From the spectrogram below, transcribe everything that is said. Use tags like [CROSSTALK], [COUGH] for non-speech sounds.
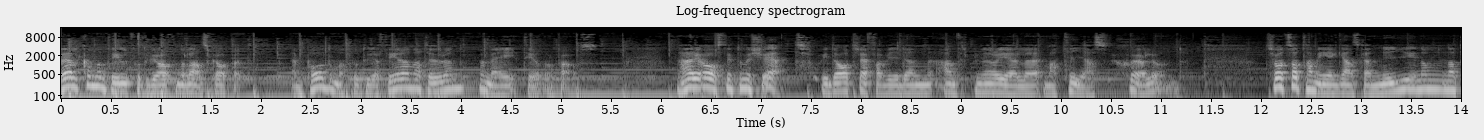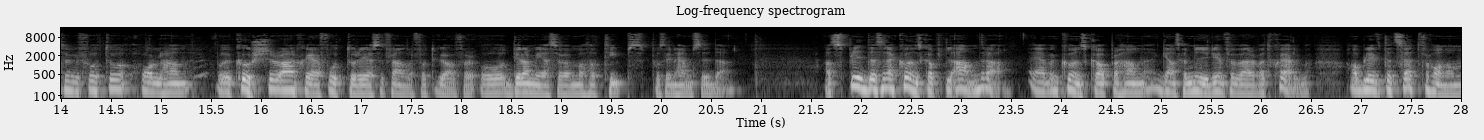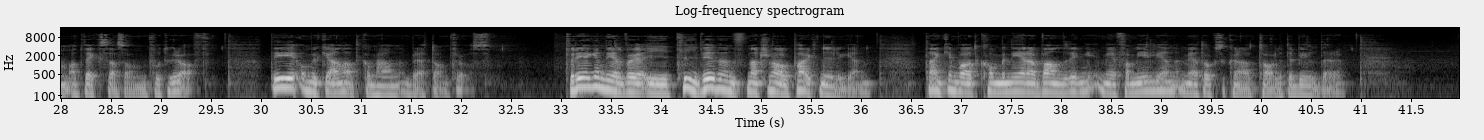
Välkommen till Fotografen och landskapet. En podd om att fotografera naturen med mig, Theodor Paus. Det här är avsnitt nummer 21 och idag träffar vi den entreprenöriella Mattias Sjölund. Trots att han är ganska ny inom naturfoto håller han både kurser och arrangerar fotoresor för andra fotografer och delar med sig av en massa tips på sin hemsida. Att sprida sina kunskaper till andra, även kunskaper han ganska nyligen förvärvat själv, har blivit ett sätt för honom att växa som fotograf. Det och mycket annat kommer han berätta om för oss. För egen del var jag i Tivedens nationalpark nyligen. Tanken var att kombinera vandring med familjen med att också kunna ta lite bilder.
